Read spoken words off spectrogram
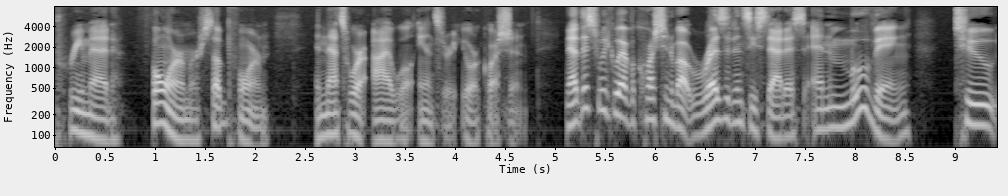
pre-med form or subform and that's where I will answer your question. Now, this week we have a question about residency status and moving to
